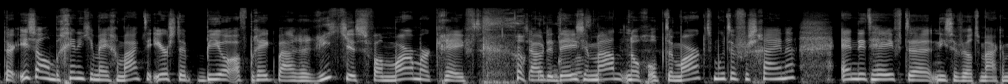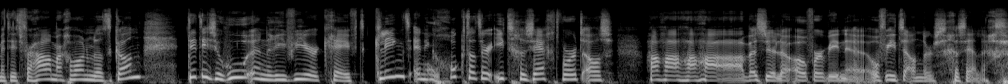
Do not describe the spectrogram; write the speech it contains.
Daar is al een beginnetje mee gemaakt. De eerste bioafbreekbare rietjes van marmerkreeft zouden deze maand nog op de markt moeten verschijnen. En dit heeft eh, niet zoveel te maken met dit verhaal, maar gewoon omdat het kan. Dit is hoe een rivierkreeft klinkt. En ik gok dat er iets gezegd wordt als haha, haha, we zullen overwinnen. Of iets anders gezelligs.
